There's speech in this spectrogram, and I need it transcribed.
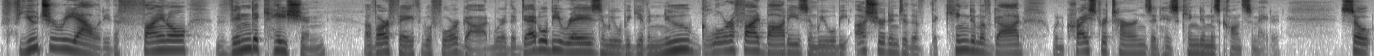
future reality, the final vindication of our faith before God, where the dead will be raised and we will be given new glorified bodies and we will be ushered into the, the kingdom of God when Christ returns and his kingdom is consummated. So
